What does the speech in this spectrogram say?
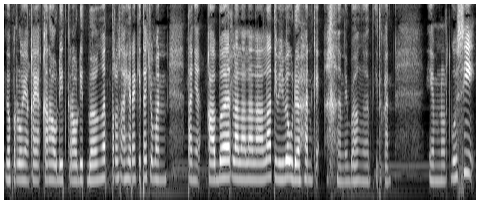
Nggak perlu yang kayak crowded crowded banget terus akhirnya kita cuman tanya kabar lalalala tiba-tiba udahan kayak aneh banget gitu kan. Ya menurut gue sih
